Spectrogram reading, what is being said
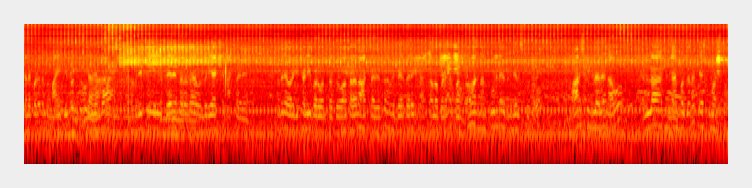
ಕೆಲವು ಕಡೆ ನಮಗೆ ಮಾಹಿತಿ ಬಂತು. ಇದರಿಂದ ಒಂದು ರೀತಿ ಬೇರೆ ಥರದ ಒಂದು ರಿಯಾಕ್ಷನ್ ಆಗ್ತಾ ಇದೆ. ಅಂದರೆ ಅವರಿಗೆ ಚಳಿ ಬರುವಂಥದ್ದು ಆ ಥರ ಎಲ್ಲ ಆಗ್ತಾ ಇದೆ ಅಂತ ನಮಗೆ ಬೇರೆ ಬೇರೆ ತಾಲೂಕುಗಳಿಂದ ಬಂತು. ಅವಾಗ ನಾನು ಕೂಡಲೇ ಅದನ್ನು ನಿಲ್ಲಿಸ್ಬಿಟ್ಟು ಮಾರ್ಚ್ ತಿಂಗಳಲ್ಲೇ ನಾವು ಎಲ್ಲ ಸ್ಯಾಂಪಲ್ಸನ್ನು ಟೆಸ್ಟ್ ಮಾಡಿಸ್ತು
